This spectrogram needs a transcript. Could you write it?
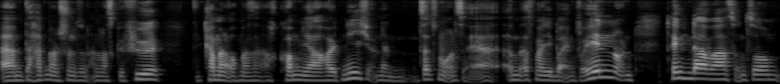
Ähm, da hat man schon so ein anderes Gefühl. Dann kann man auch mal sagen, ach komm, ja, heute nicht. Und dann setzen wir uns erstmal lieber irgendwo hin und trinken da was und so.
